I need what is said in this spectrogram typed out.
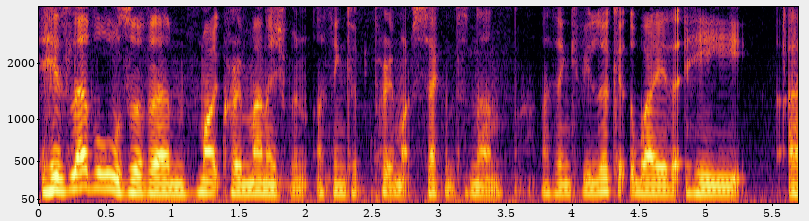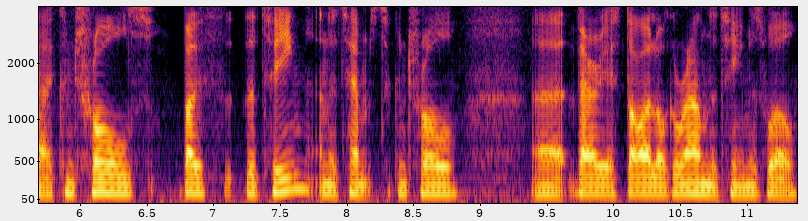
his levels of um, micromanagement, I think, are pretty much second to none. I think if you look at the way that he uh, controls both the team and attempts to control uh, various dialogue around the team as well,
